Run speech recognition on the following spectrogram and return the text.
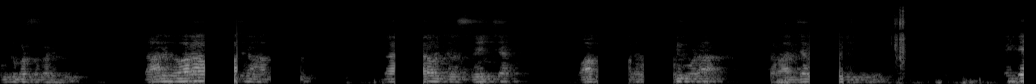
పొందుపరచబడింది దాని ద్వారా వచ్చిన హక్కు, దాని ద్వారా వచ్చిన స్వేచ్ఛ వాతావరణం కూడా రాజ్యాంగం అయితే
